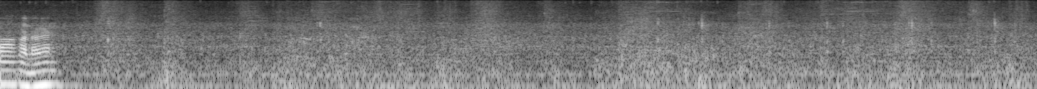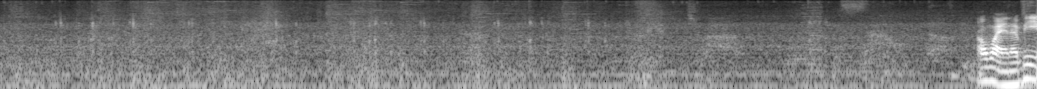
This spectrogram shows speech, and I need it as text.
รอก่อนแล้วกันเอาไหวนะพี่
